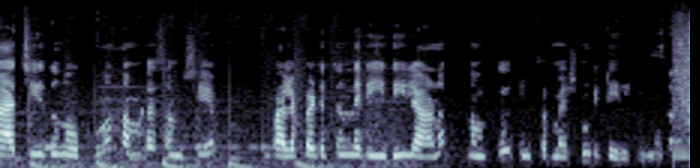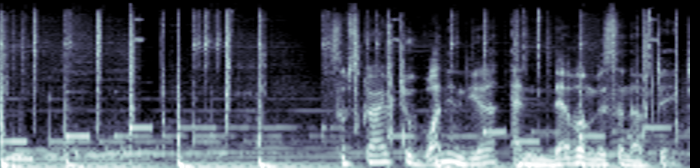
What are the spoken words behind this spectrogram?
മാച്ച് ചെയ്ത് നോക്കുമ്പോൾ നമ്മുടെ സംശയം ബലപ്പെടുത്തുന്ന രീതിയിലാണ് നമുക്ക് ഇൻഫർമേഷൻ കിട്ടിയിരിക്കുന്നത്. Subscribe to One India and never miss an update.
